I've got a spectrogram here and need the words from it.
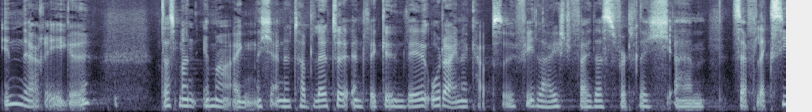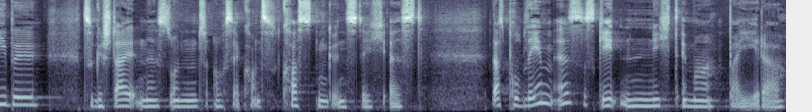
in der Regel, dass man immer eigentlich eine Tablette entwickeln will oder eine Kapsel vielleicht, weil das wirklich ähm, sehr flexibel zu gestalten ist und auch sehr kostengünstig ist. Das Problem ist, es geht nicht immer bei jeder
